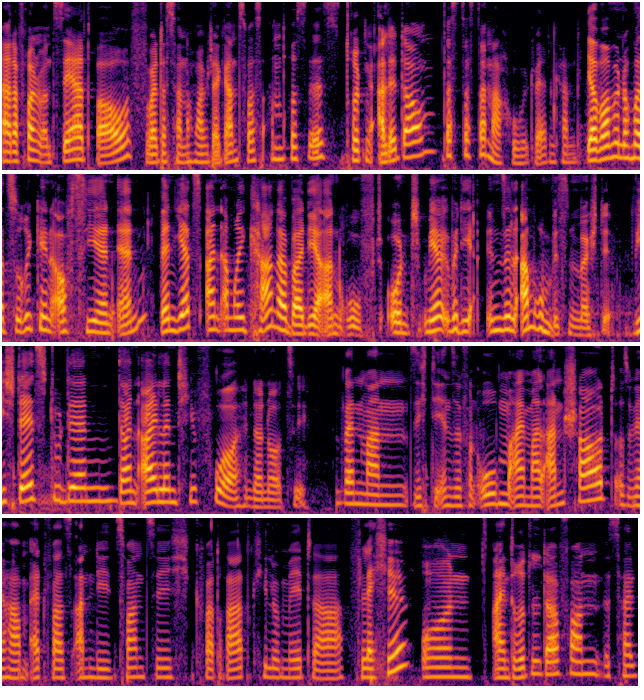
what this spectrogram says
Ja, da freuen wir uns sehr drauf, weil das dann nochmal wieder ganz was anderes ist. Drücken alle Daumen, dass das dann nachgeholt werden kann. Ja, wollen wir nochmal zurückgehen auf CNN? Wenn jetzt ein Amerikaner bei dir anruft und mehr über die Insel Amrum wissen möchte, wie stellst du denn dein Island hier vor in der Nordsee? Wenn man sich die Insel von oben einmal anschaut, also wir haben etwas an die 20 Quadratkilometer Fläche und ein Drittel davon ist halt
